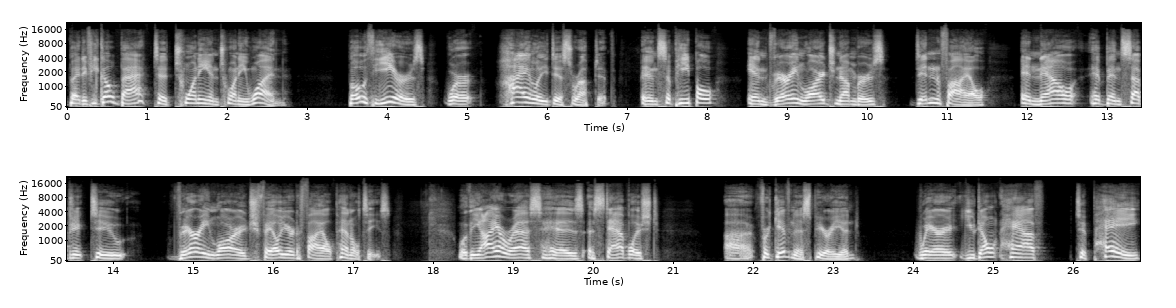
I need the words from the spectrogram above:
But if you go back to 20 and 21, both years were highly disruptive. And so people in very large numbers didn't file and now have been subject to very large failure to file penalties. Well, the IRS has established a forgiveness period where you don't have to pay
